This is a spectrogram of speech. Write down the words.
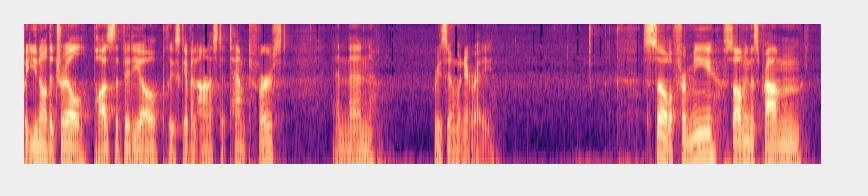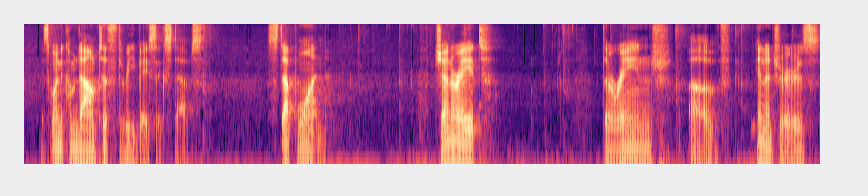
But you know the drill, pause the video, please give an honest attempt first, and then resume when you're ready. So for me, solving this problem it's going to come down to three basic steps. Step one, generate the range of integers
